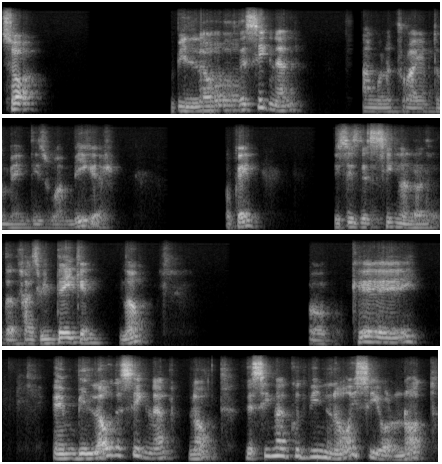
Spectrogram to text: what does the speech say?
So below the signal, I'm going to try to make this one bigger. Okay, this is the signal that, that has been taken, no? Okay, and below the signal, no, the signal could be noisy or not.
